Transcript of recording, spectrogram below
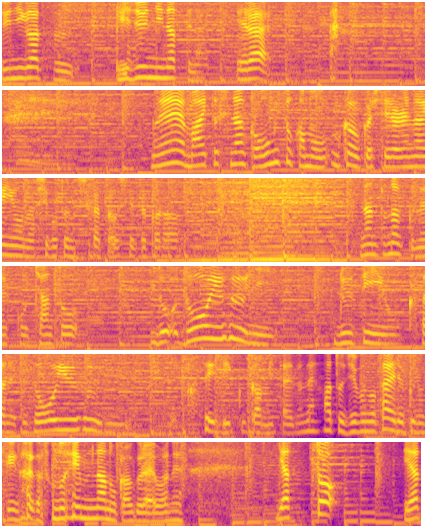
12月下旬になってない。偉い。ねえ毎年なんか大晦日もうかうかしてられないような仕事の仕方をしてたから。なんとなくねこうちゃんとどどういう風にルーティンを重ねてどういう風にこう稼いでいくかみたいなね。あと自分の体力の限界がどの辺なのかぐらいはね。やっとやっ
